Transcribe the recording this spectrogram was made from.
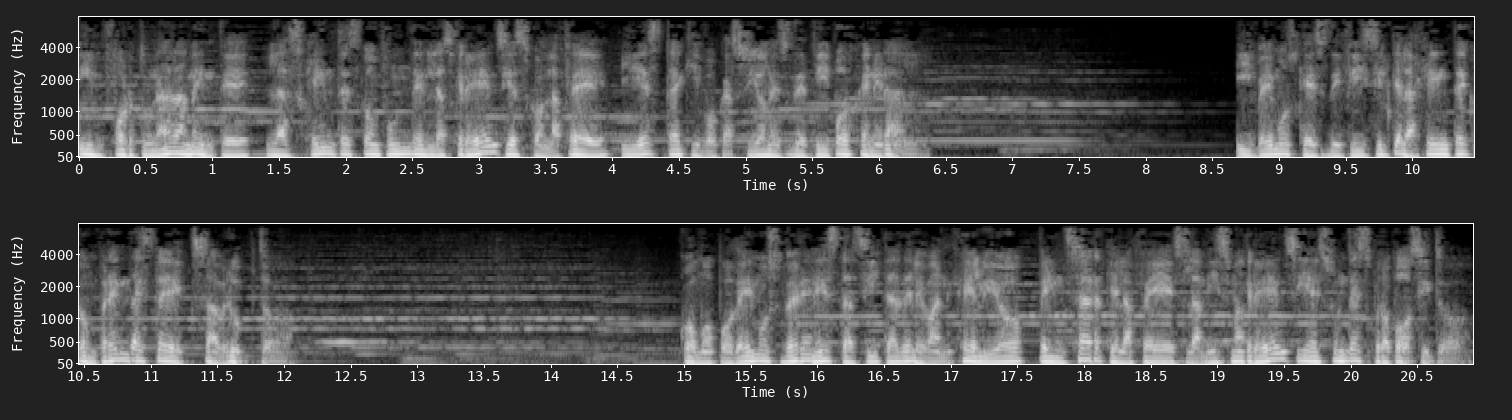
Infortunadamente, las gentes confunden las creencias con la fe, y esta equivocación es de tipo general. Y vemos que es difícil que la gente comprenda este exabrupto. Como podemos ver en esta cita del Evangelio, pensar que la fe es la misma creencia es un despropósito.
